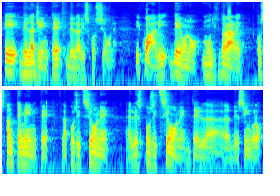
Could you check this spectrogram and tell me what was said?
e dell'agente della riscossione, i quali devono monitorare costantemente la posizione, eh, l'esposizione del, del singolo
